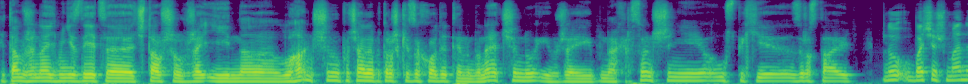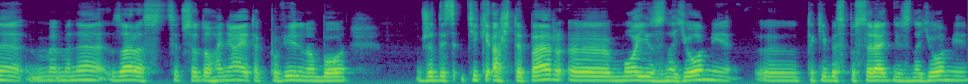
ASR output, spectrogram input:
І там вже навіть, мені здається, читав, що вже і на Луганщину почали потрошки заходити, на Донеччину, і вже і на Херсонщині успіхи зростають. Ну, бачиш, мене, мене зараз це все доганяє так повільно, бо вже десь тільки аж тепер е, мої знайомі, е, такі безпосередні знайомі,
